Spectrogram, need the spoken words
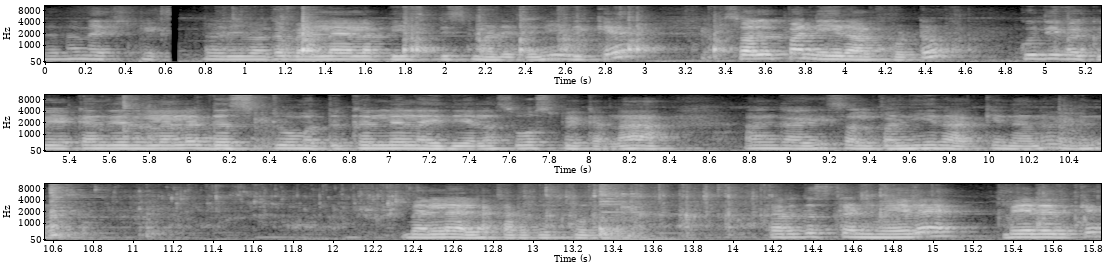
ಇದನ್ನು ನೆಕ್ಸ್ಟ್ ಮಿಕ್ಸ್ ನೋಡಿ ಇವಾಗ ಬೆಲ್ಲ ಎಲ್ಲ ಪೀಸ್ ಪೀಸ್ ಮಾಡಿದ್ದೀನಿ. ಇದಕ್ಕೆ ಸ್ವಲ್ಪ ನೀರು ಹಾಕ್ಬಿಟ್ಟು ಕುದಿಬೇಕು. ಯಾಕಂದರೆ ಇದರಲ್ಲೆಲ್ಲ ಡಸ್ಟು ಮತ್ತು ಕಲ್ಲೆಲ್ಲ ಇದೆಯಲ್ಲ, ಸೋಸ್ಬೇಕಲ್ಲ. ಹಂಗಾಗಿ ಸ್ವಲ್ಪ ನೀರು ಹಾಕಿ ನಾನು ಇದನ್ನು ಬೆಲ್ಲ ಎಲ್ಲ ಕರಗಿಸ್ಕೊಂಡು ಕರಗಿಸ್ಕೊಂಡ ಮೇಲೆ ಬೇರೆದಕ್ಕೆ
